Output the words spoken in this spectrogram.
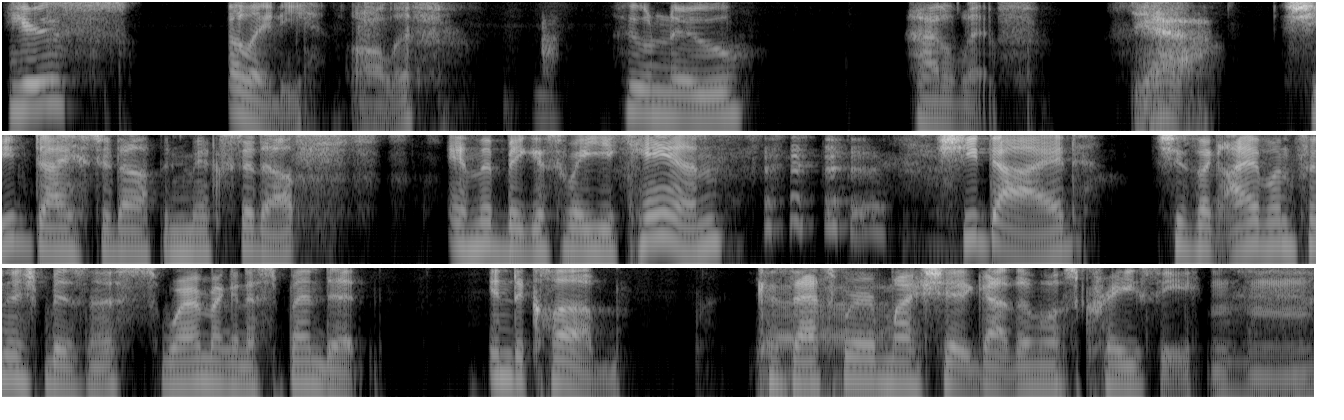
here's a lady, Olive, who knew how to live. Yeah. She diced it up and mixed it up in the biggest way you can. She died. She's like, I have unfinished business. Where am I going to spend it? In the club. Because that's where my shit got the most crazy. Mm-hmm.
